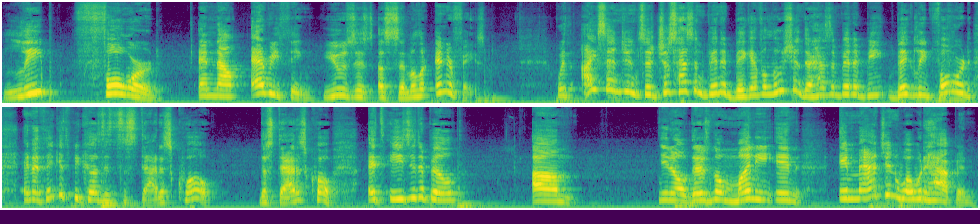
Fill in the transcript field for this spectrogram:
Leap forward. And now everything uses a similar interface. With ice engines, there just hasn't been a big evolution. There hasn't been a big leap forward. And I think it's because it's the status quo. The status quo. It's easy to build. Um, you know, there's no money in. Imagine what would happen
